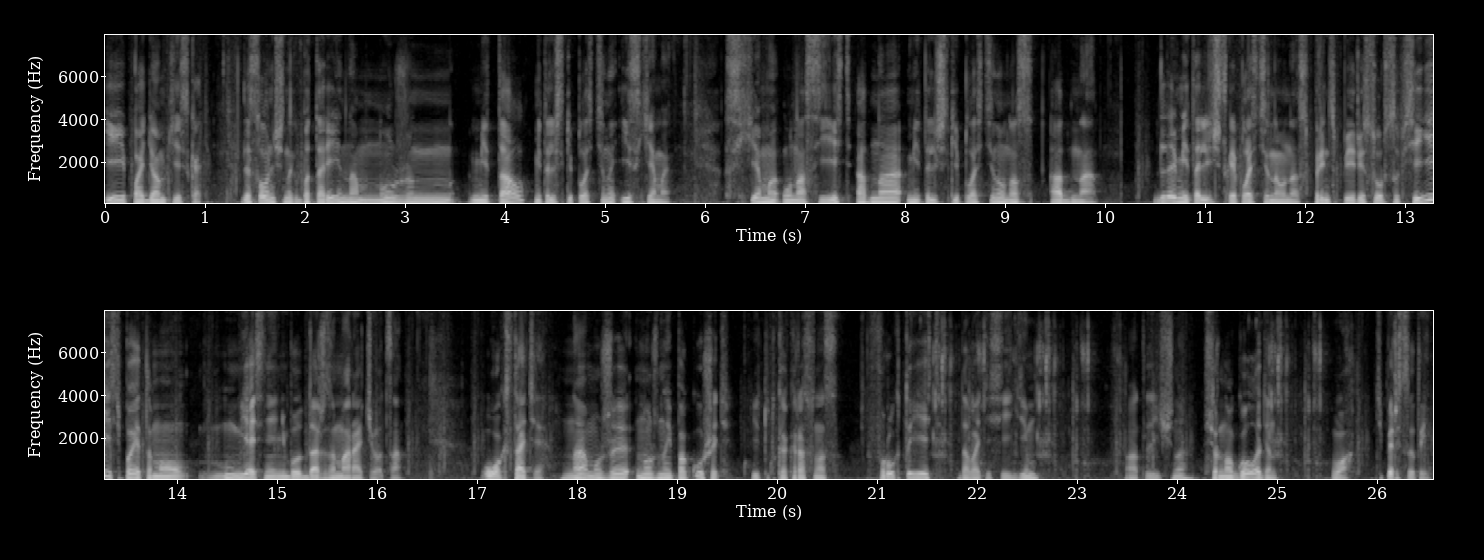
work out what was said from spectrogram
И пойдемте искать. Для солнечных батарей нам нужен металл, металлические пластины и схемы. Схема у нас есть одна, металлические пластины у нас одна. Для металлической пластины у нас, в принципе, ресурсы все есть, поэтому я с ней не буду даже заморачиваться. О, кстати, нам уже нужно и покушать. И тут как раз у нас фрукты есть. Давайте съедим. Отлично. Все равно голоден. Во, теперь сытый.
